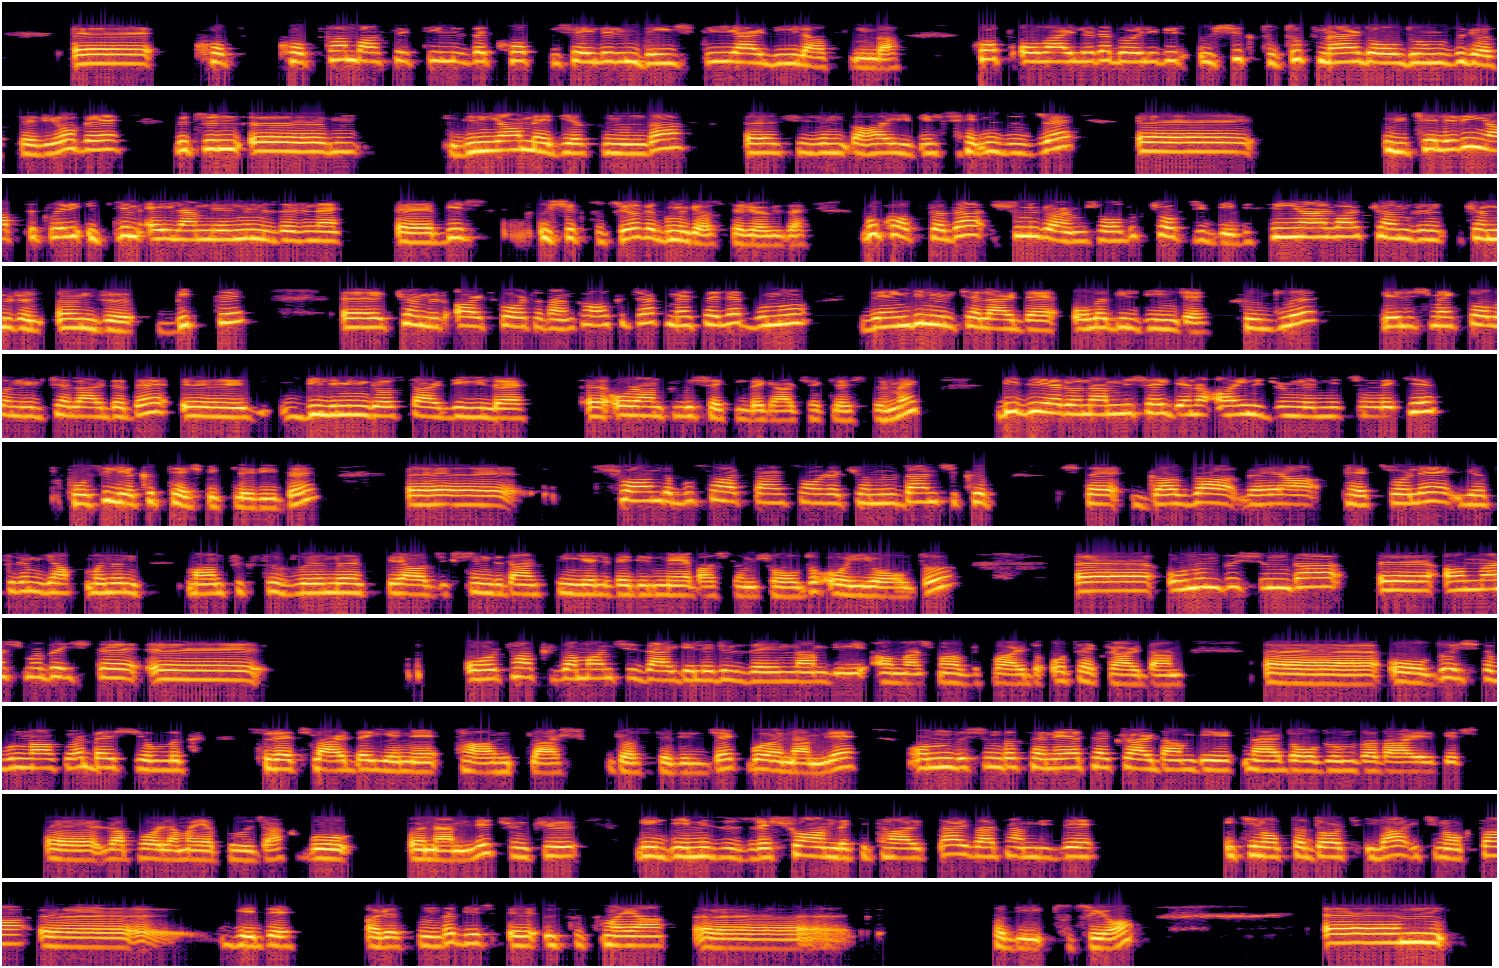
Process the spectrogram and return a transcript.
e, COP, COP'tan bahsettiğimizde COP bir şeylerin değiştiği yer değil aslında. COP olaylara böyle bir ışık tutup nerede olduğumuzu gösteriyor ve bütün e, dünya medyasının da e, sizin daha iyi bileceğiniz üzere e, ülkelerin yaptıkları iklim eylemlerinin üzerine e, bir ışık tutuyor ve bunu gösteriyor bize. Bu COP'ta da şunu görmüş olduk. Çok ciddi bir sinyal var. Kömürün, kömürün ömrü bitti. E, kömür artık ortadan kalkacak. Mesele bunu zengin ülkelerde olabildiğince hızlı, gelişmekte olan ülkelerde de e, bilimin gösterdiğiyle e, orantılı şekilde gerçekleştirmek. Bir diğer önemli şey gene aynı cümlenin içindeki fosil yakıt teşvikleriydi. E, şu anda bu saatten sonra kömürden çıkıp işte gaza veya petrole yatırım yapmanın mantıksızlığını birazcık şimdiden sinyali verilmeye başlamış oldu. O iyi oldu. Ee, onun dışında e, anlaşmada işte e, ortak zaman çizelgeleri üzerinden bir anlaşmazlık vardı. O tekrardan e, oldu. İşte bundan sonra 5 yıllık süreçlerde yeni taahhütler gösterilecek. Bu önemli. Onun dışında seneye tekrardan bir nerede olduğumuza dair bir e, raporlama yapılacak. Bu önemli çünkü bildiğimiz üzere şu andaki taahhütler zaten bizi 2.4 ila 2.7 e, arasında bir e, ısıtmaya e, tabii tutuyor. E,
